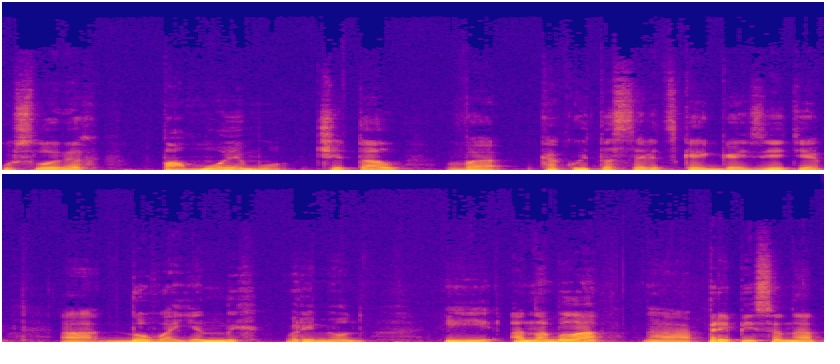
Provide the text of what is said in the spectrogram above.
условиях», по-моему, читал в какой-то советской газете а, до военных времен. И она была а, приписана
